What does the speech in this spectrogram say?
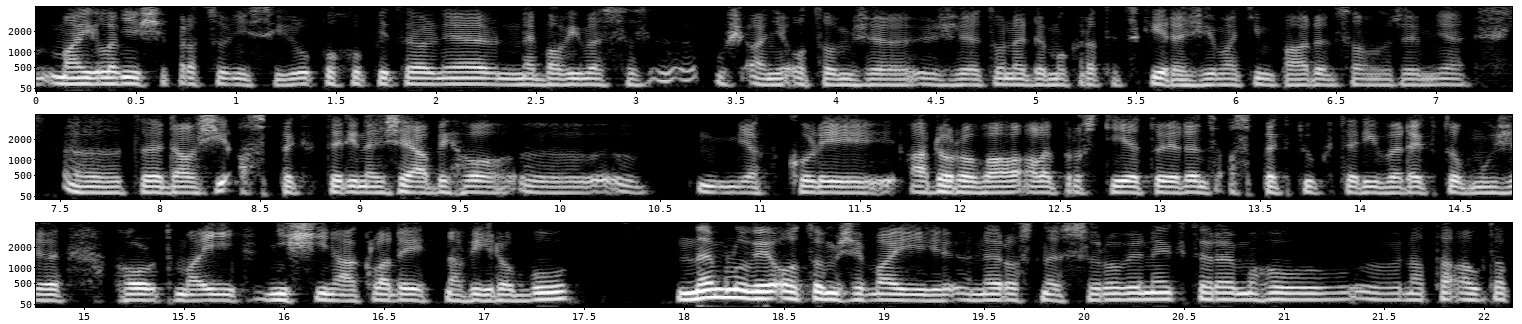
mají levnější pracovní sílu, pochopitelně. Nebavíme se už ani o tom, že, že je to nedemokratický režim a tím pádem samozřejmě eh, to je další aspekt, který ne, že já bych ho eh, jakkoliv adoroval, ale prostě je to jeden z aspektů, který vede k tomu, že hold mají nižší náklady na výrobu, Nemluvě o tom, že mají nerostné suroviny, které mohou na ta auta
